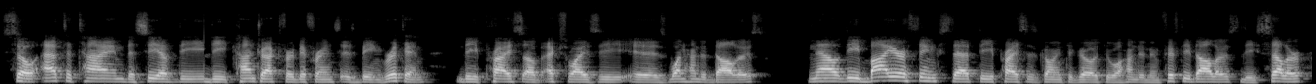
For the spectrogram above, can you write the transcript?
So at the time the CFD, the contract for difference is being written, the price of XYZ is $100. Now the buyer thinks that the price is going to go to $150. The seller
